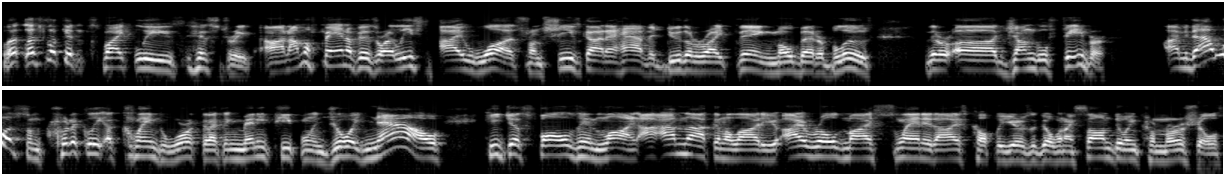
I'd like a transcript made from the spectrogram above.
Let, us look at Spike Lee's history. Uh, and I'm a fan of his, or at least I was, from She's Gotta Have It, Do the Right Thing, Mo Better Blues, their uh, Jungle Fever. I mean, that was some critically acclaimed work that I think many people enjoyed. Now he just falls in line. I, am not going to lie to you. I rolled my slanted eyes a couple years ago when I saw him doing commercials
